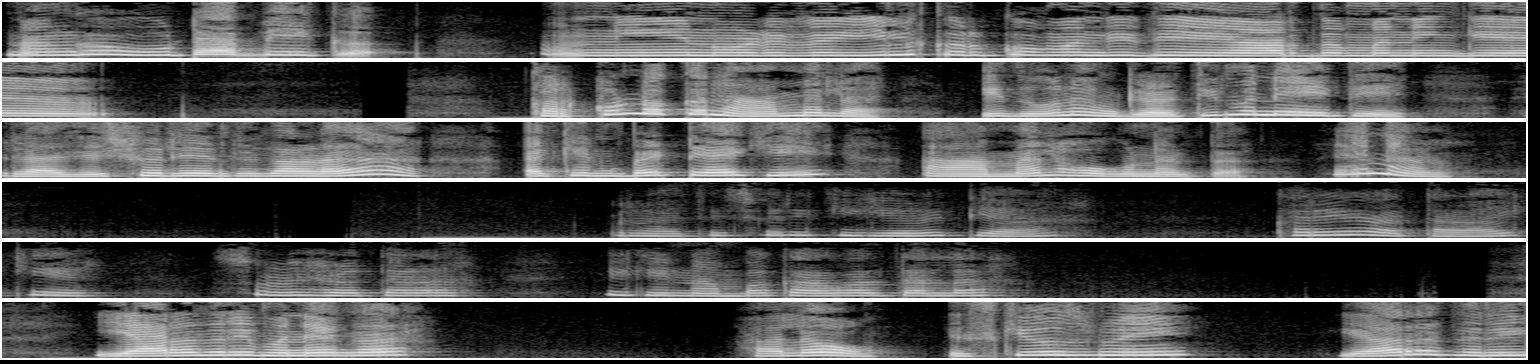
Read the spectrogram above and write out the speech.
ನಂಗೆ ಊಟ ಬೇಕು. ನೀ ನೋಡಿದ್ರೆ ಇಲ್ಲಿ ಕರ್ಕೊಂಬಂದಿದ್ದಿ ಯಾರ್ದ ಮನೆಗೆ ಕರ್ಕೊಂಡು ಹೋಗ್ತಾನ ಆಮೇಲೆ. ಇದು ನನ್ನ ಗೆಳತಿ ಮನೆ ಐತಿ. ರಾಜೇಶ್ವರಿ ಅಂತಿದ್ದಾಳ. ಆಕಿನ ಭೇಟಿ ಹಾಕಿ ಆಮೇಲೆ ಹೋಗೋಣಂತ ಏನ? ರಾಜೇಶ್ವರಿಗೆ ಹೇಳ್ತ್ಯಾ? ಕರೆ ಹೇಳ್ತಾಳ ಆಕೆ? ಸುಳ್ಳು ಹೇಳ್ತಾಳ. ಈಗ ನಂಬಕ್ಕಾಗಲ್ತಲ್ಲ ಯಾರದ್ರಿ ಮನ್ಯಾಗ? ಹಲೋ ಎಕ್ಸ್ಕ್ಯೂಸ್ ಮೀ ಯಾರದ್ರಿ?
